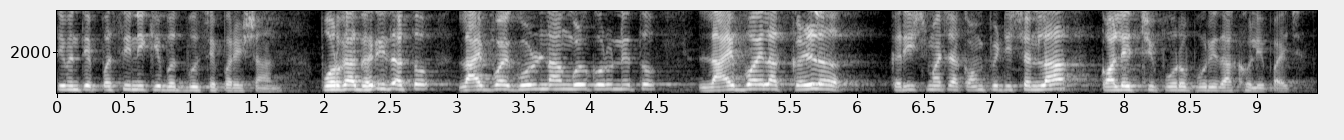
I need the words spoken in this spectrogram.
ती म्हणते पसिनी की बदबूसे परेशान. पोरगा घरी जातो लाईफ बॉय गोल्ड आंघोळ करून येतो. लाईफ बॉयला कळलं करिश्माच्या कॉम्पिटिशनला कॉलेजची पोरं पुरी दाखवली पाहिजे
